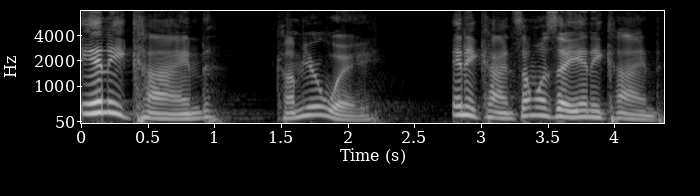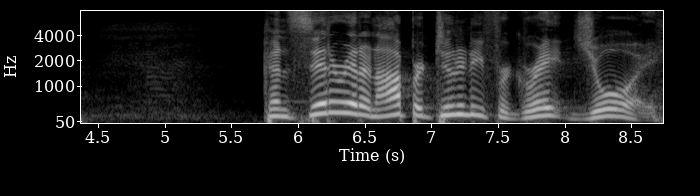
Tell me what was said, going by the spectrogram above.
any kind come your way, any kind, someone say any kind, consider it an opportunity for great joy.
